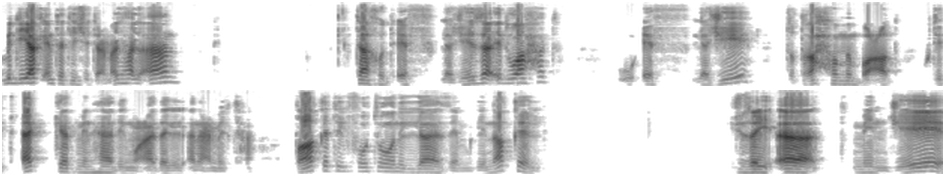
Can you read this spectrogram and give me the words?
بدي إياك أنت تيجي تعملها الان تاخذ F ل J زائد واحد و F ل J تطرحهم من بعض وتتأكد من هذه المعادلة اللي أنا عملتها. طاقة الفوتون اللازم لنقل جزيئات من J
